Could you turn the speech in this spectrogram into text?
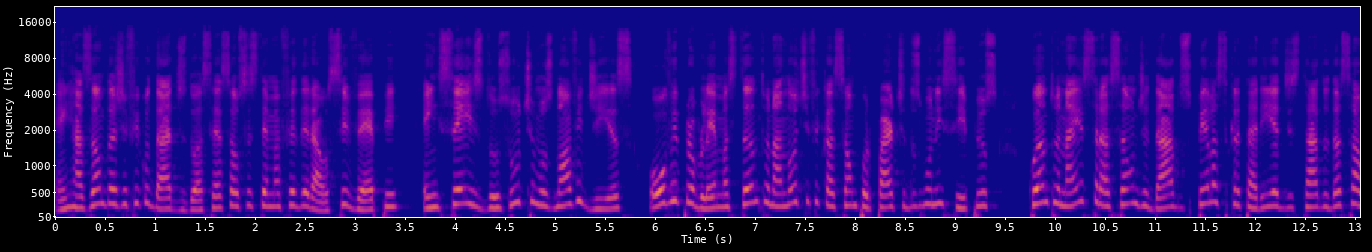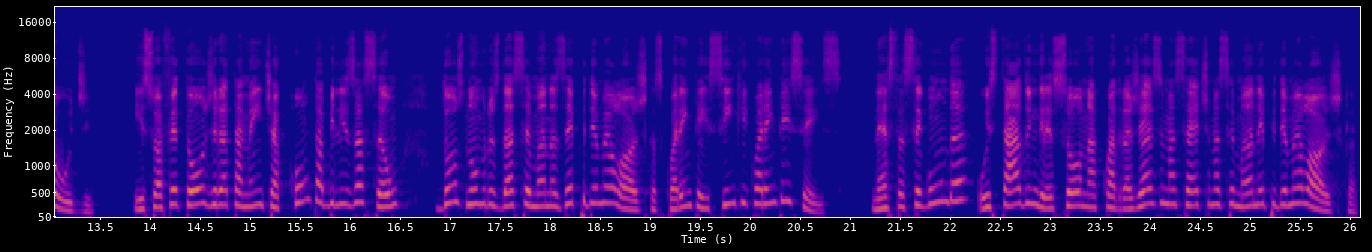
Em razão das dificuldades do acesso ao sistema federal CIVEP, em seis dos últimos nove dias, houve problemas tanto na notificação por parte dos municípios quanto na extração de dados pela Secretaria de Estado da Saúde. Isso afetou diretamente a contabilização dos números das semanas epidemiológicas 45 e 46. Nesta segunda, o Estado ingressou na 47ª semana epidemiológica.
